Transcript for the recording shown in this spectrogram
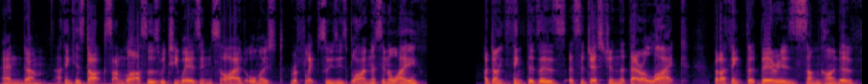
And um, I think his dark sunglasses, which he wears inside, almost reflect Susie's blindness in a way. I don't think that there's a suggestion that they're alike, but I think that there is some kind of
